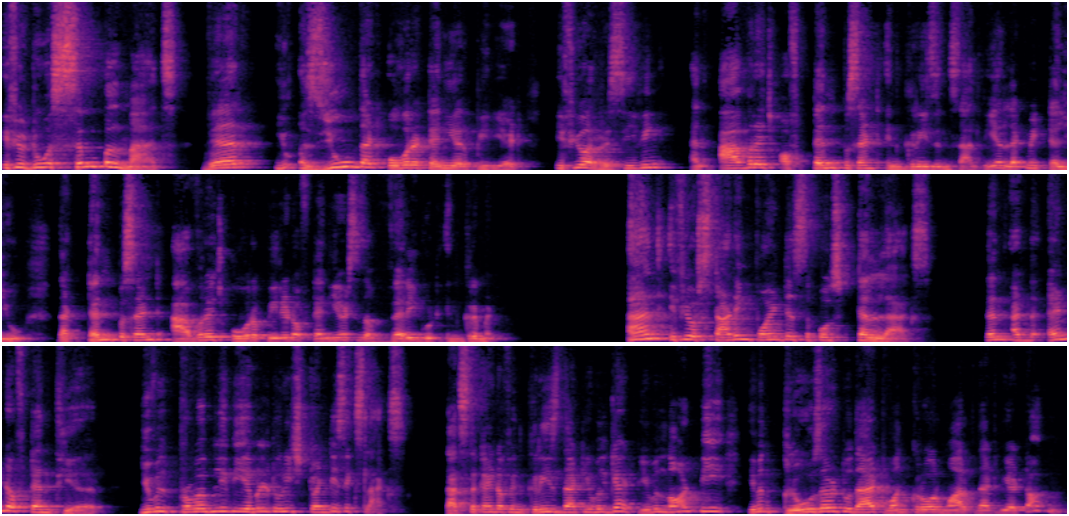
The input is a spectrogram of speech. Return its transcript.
If you do a simple maths where you assume that over a 10 year period, if you are receiving an average of 10% increase in salary, and let me tell you that 10% average over a period of 10 years is a very good increment. And if your starting point is suppose 10 lakhs, then at the end of 10th year, you will probably be able to reach 26 lakhs. That's the kind of increase that you will get. You will not be even closer to that 1 crore mark that we are talking.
